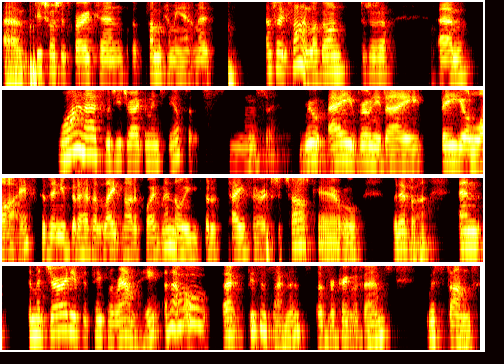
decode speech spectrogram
um, "Dishwasher's broken," got the plumber coming out. I was like, fine, log on. Da, da, da. Um, why on earth would you drag them into the office? Mm. And so, real, A, ruin your day, B, your life, because then you've got to have a late night appointment or you've got to pay for extra childcare or whatever. And the majority of the people around me, and they're all business owners of recruitment firms, were stunned.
